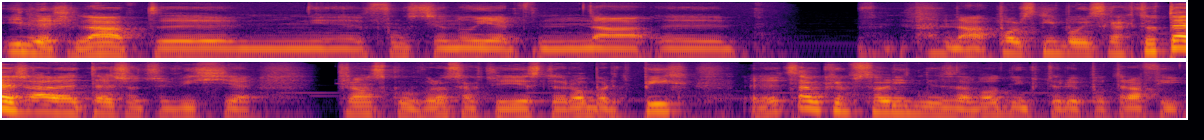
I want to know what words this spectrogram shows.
ileś lat funkcjonuje na, na polskich boiskach, to też, ale też oczywiście w Śląsku Wrocław, czyli jest to Robert Pich, e, całkiem solidny zawodnik, który potrafi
